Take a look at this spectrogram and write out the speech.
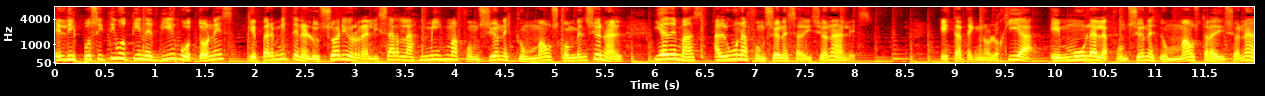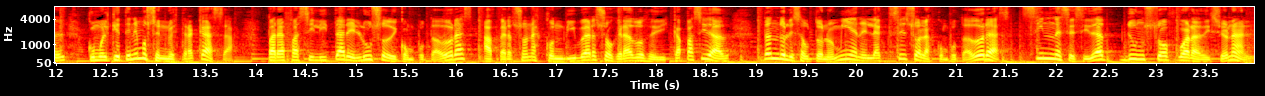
El dispositivo tiene 10 botones que permiten al usuario realizar las mismas funciones que un mouse convencional y además algunas funciones adicionales. Esta tecnología emula las funciones de un mouse tradicional como el que tenemos en nuestra casa, para facilitar el uso de computadoras a personas con diversos grados de discapacidad, dándoles autonomía en el acceso a las computadoras sin necesidad de un software adicional.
